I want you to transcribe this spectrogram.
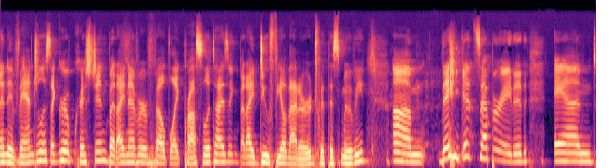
an evangelist. I grew up Christian, but I never felt like proselytizing. But I do feel that urge with this movie. Um, they get separated, and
